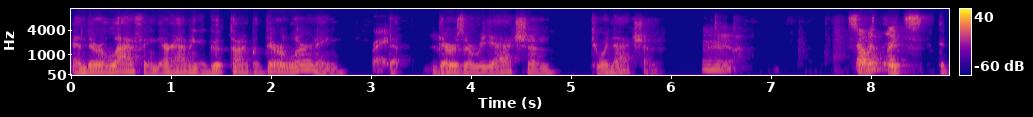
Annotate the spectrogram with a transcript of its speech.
and they're laughing, they're having a good time, but they're learning. right. That- There's a reaction to an action. Mhm. Yeah. So that was like- it's it,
